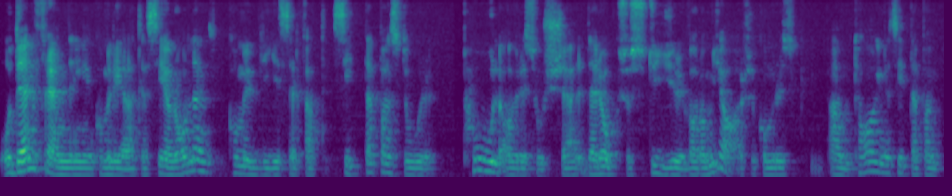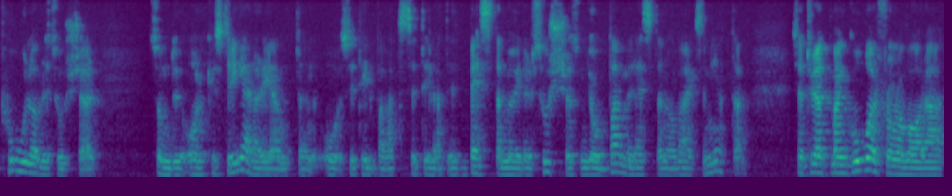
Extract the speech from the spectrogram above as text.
Och den förändringen kommer leda till att CEO-rollen kommer bli istället för att sitta på en stor pool av resurser där du också styr vad de gör så kommer du antagligen sitta på en pool av resurser som du orkestrerar egentligen och ser till att se till att det är bästa möjliga resurser som jobbar med resten av verksamheten. Så jag tror att man går från att vara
